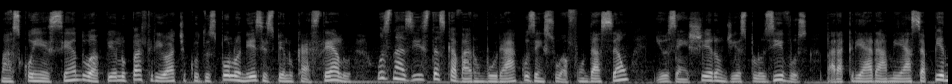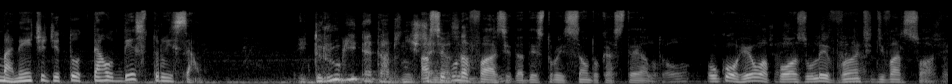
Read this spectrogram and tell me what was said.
Mas conhecendo o apelo patriótico dos poloneses pelo castelo, os nazistas cavaram buracos em sua fundação e os encheram de explosivos para criar a ameaça permanente de total destruição. A segunda fase da destruição do castelo ocorreu após o levante de Varsóvia.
